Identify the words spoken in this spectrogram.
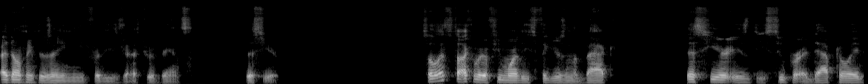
I don't think there's any need for these guys to advance this year. So let's talk about a few more of these figures in the back. This here is the Super Adaptoid.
